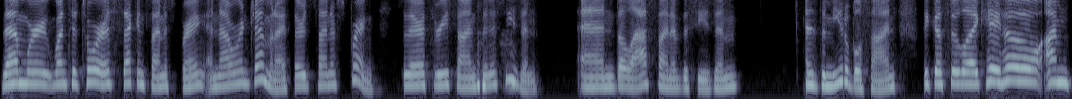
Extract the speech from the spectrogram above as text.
Then we went to Taurus, second sign of spring, and now we're in Gemini, third sign of spring. So there are three signs in a Mhm. season. And the last sign of the season is the mutable sign because they're like, hey ho, I'm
